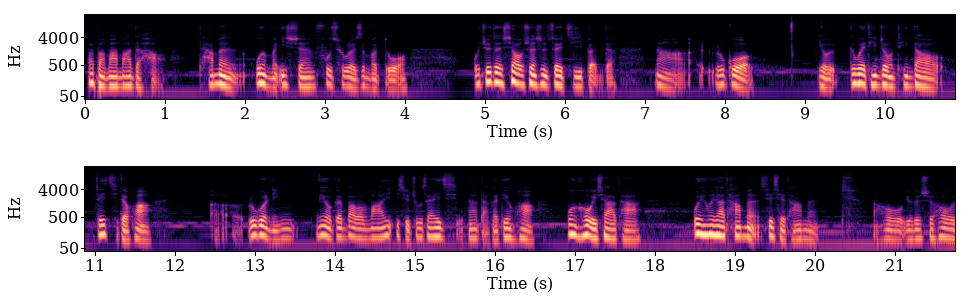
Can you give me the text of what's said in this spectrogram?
爸爸妈妈的好，他们为我们一生付出了这么多。我觉得孝顺是最基本的。那如果有各位听众听到这一集的话，呃，如果您。没有跟爸爸妈妈一起住在一起，那打个电话问候一下他，问候一下他们，谢谢他们。然后有的时候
